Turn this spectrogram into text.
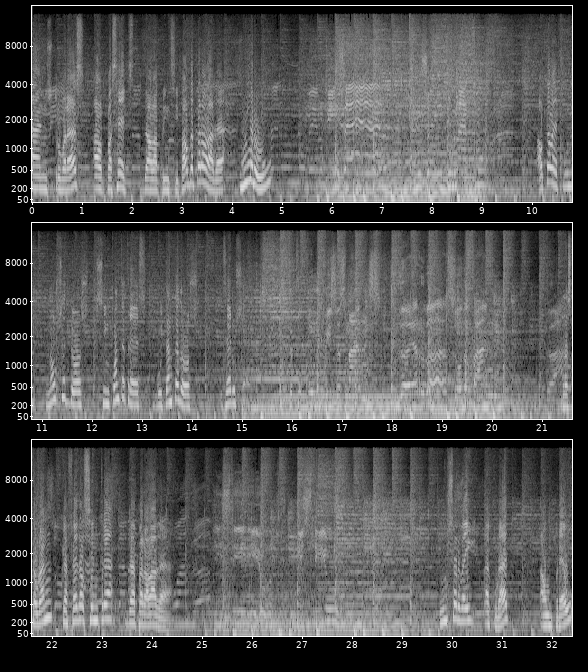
Ens trobaràs al passeig de la principal de Paralada, número 1, al telèfon 972 53 82 07. Te puc omplir ses mans d'herbes o de fang Restaurant Cafè del Centre de Paralada. Un servei acurat a un preu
